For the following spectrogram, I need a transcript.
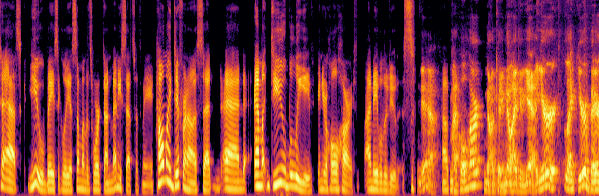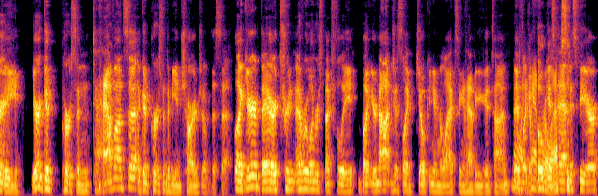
to ask you basically as someone that's worked on many sets with me how am i different on a set and am I- do you believe in your whole heart i'm able to do this Yeah. Okay. My whole heart? No, I'm kidding. No, I do. Yeah. You're like you're very you're a good person to have on set, a good person to be in charge of the set. Like you're there treating everyone respectfully, but you're not just like joking and relaxing and having a good time. No, There's I like a focused relax. atmosphere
